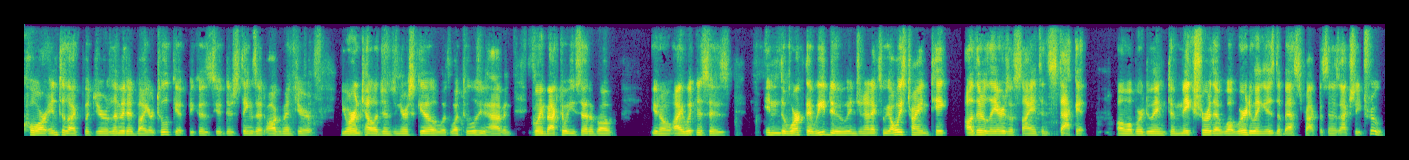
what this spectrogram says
core intellect, but you're limited by your toolkit because you, there's things that augment your, your intelligence and your skill with what tools you have. And going back to what you said about, you know, eyewitnesses in the work that we do in genetics, we always try and take other layers of science and stack it on what we're doing to make sure that what we're doing is the best practice and is actually true.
